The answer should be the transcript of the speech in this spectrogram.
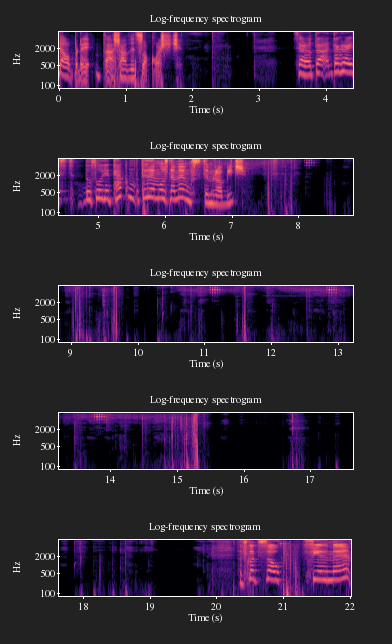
dobry, wasza wysokość. Serio, ta, ta gra jest dosłownie tak, tyle można memów z tym robić. Na przykład są filmy,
